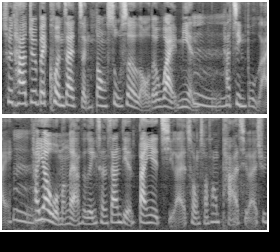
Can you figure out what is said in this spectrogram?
所以他就被困在整栋宿舍楼的外面，嗯，他进不来。嗯他要我们两个凌晨三点半夜起来，从床上爬起来去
